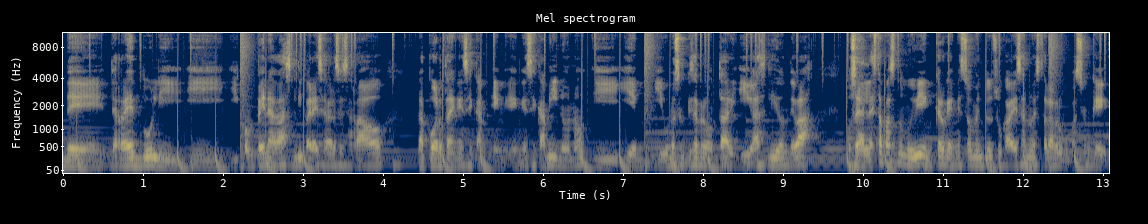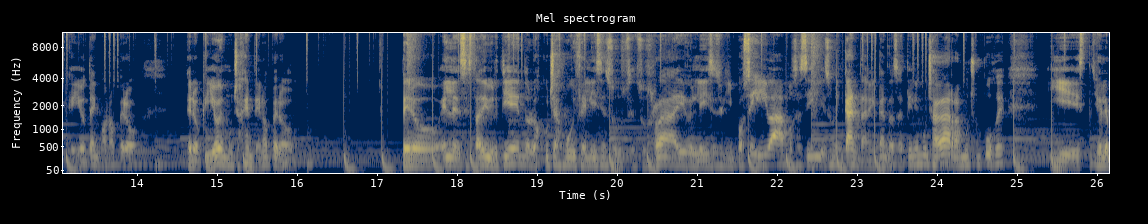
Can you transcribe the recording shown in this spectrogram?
de, Red Bull y con pena Gasly parece haberse cerrado la puerta en ese, en, ese camino, ¿no? Y, y, uno se empieza a preguntar, ¿y Gasly dónde va? O sea, le está pasando muy bien. Creo que en este momento en su cabeza no está la preocupación que, que yo tengo, ¿no? Pero, pero que yo y mucha gente, ¿no? Pero, pero él se está divirtiendo, lo escuchas muy feliz en sus, en sus radios, le dice a su equipo, sí, vamos así, eso me encanta, me encanta. O sea, tiene mucha garra, mucho empuje. Y yo le,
